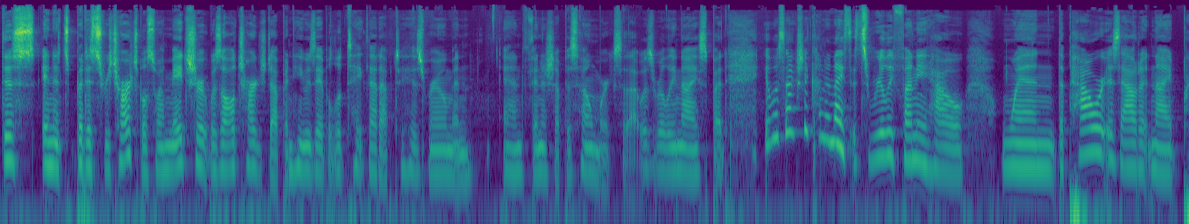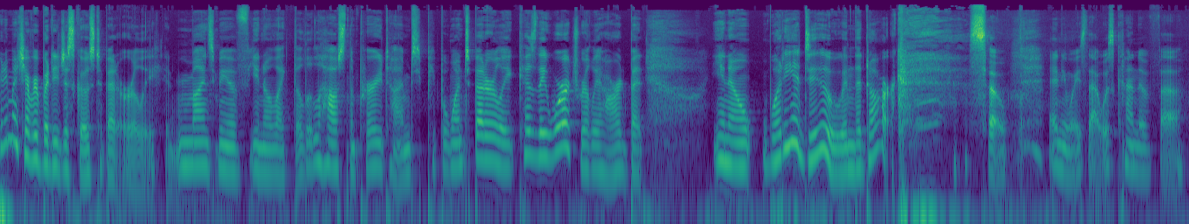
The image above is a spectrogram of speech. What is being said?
this and it's but it's rechargeable so i made sure it was all charged up and he was able to take that up to his room and and finish up his homework so that was really nice. But it was actually kind of nice. It's really funny how when the power is out at night pretty much everybody just goes to bed early. It reminds me of you know like the little house in the prairie times. People went to bed early because they worked really hard but you know what do you do in the dark? So anyways that was kind of uh,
